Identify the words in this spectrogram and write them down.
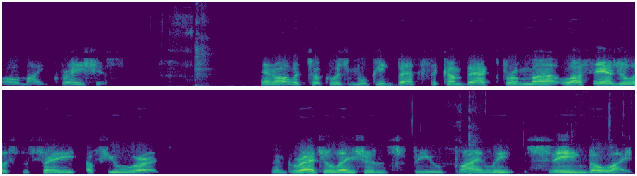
Oh, my gracious. And all it took was Mookie Betts to come back from uh, Los Angeles to say a few words. Congratulations for you finally seeing the light.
